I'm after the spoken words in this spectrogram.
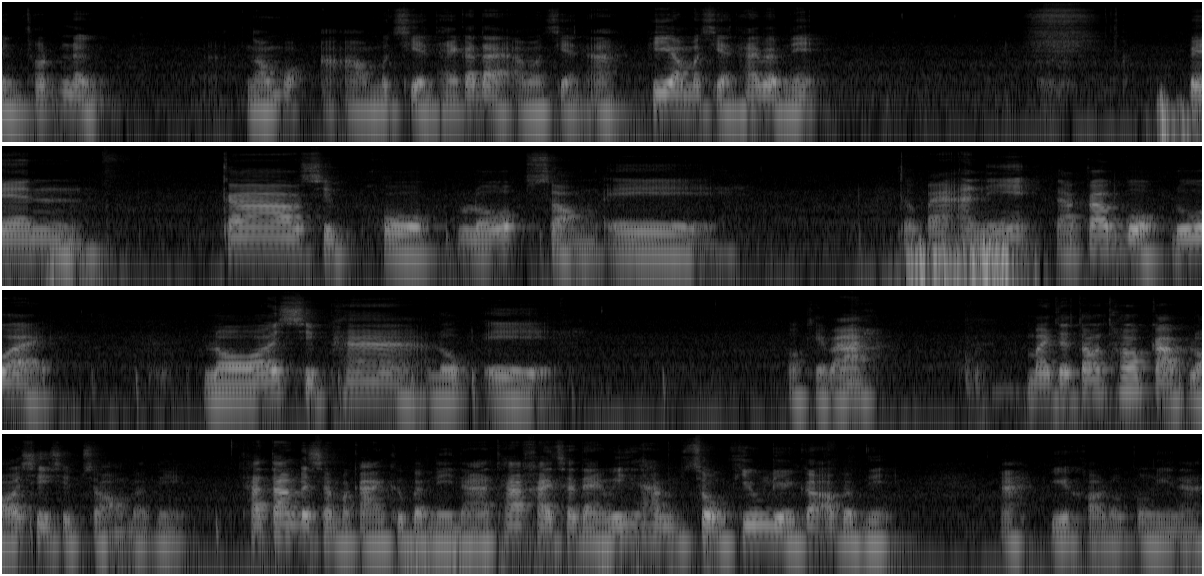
1ทด1น้องบอกเอาเอามาเขียนให้ก็ได้ เอามาเขียนอะ พี่เอามาเขียนให้แบบนี้ เป็น96ลบ 2a ถูกปะอันนี้แล้วก็บวกด้วย115ลบ a โอเคป่ะ มันจะต้องเท่ากับ142แบบนี้ ถ้าตั้งเป็นสมการคือแบบนี้นะ ถ้าใครแสดงวิธีทำส่งที่โรงเรียนก็เอาแบบนี้ อะ พี่ขอลบตรงนี้นะ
